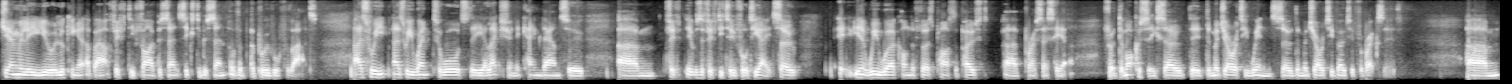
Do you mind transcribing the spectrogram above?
generally you were looking at about 55%, 60% of approval for that. As we as we went towards the election, it came down to um, 50, it was a 52-48. So, it, you know, we work on the first past the post uh, process here for democracy. So the the majority wins. So the majority voted for Brexit. Um,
